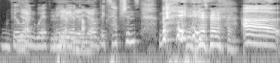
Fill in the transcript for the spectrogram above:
villain Yeah. with maybe Yeah, a couple of exceptions, but uh,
